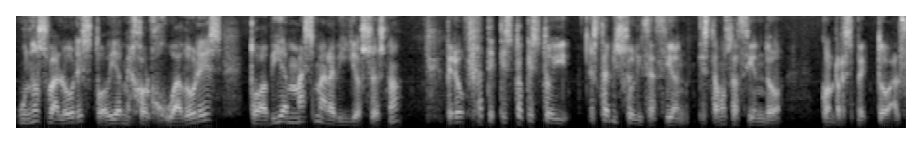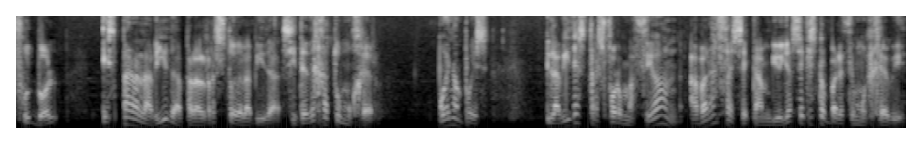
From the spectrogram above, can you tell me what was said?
Unos valores todavía mejor, jugadores todavía más maravillosos, ¿no? Pero fíjate que esto que estoy, esta visualización que estamos haciendo con respecto al fútbol, es para la vida, para el resto de la vida. Si te deja tu mujer, bueno, pues la vida es transformación, abraza ese cambio. Ya sé que esto parece muy heavy.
